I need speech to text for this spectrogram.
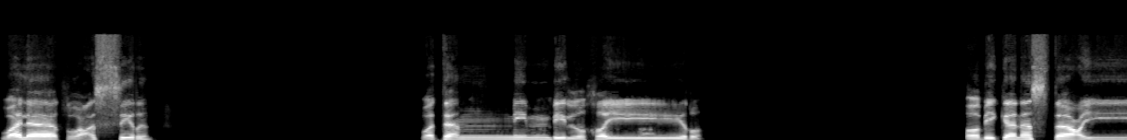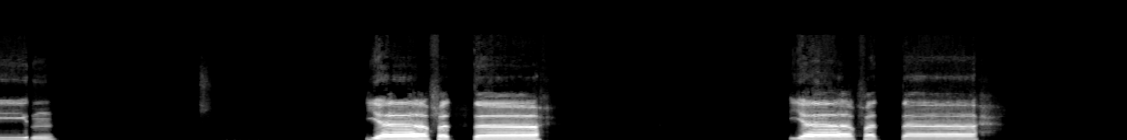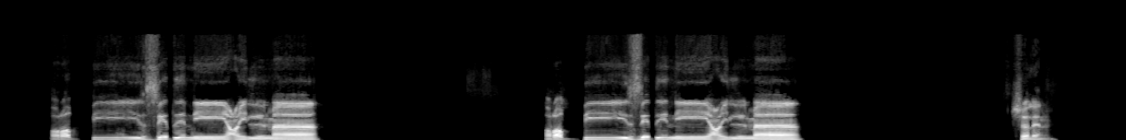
ولا تعسر وتمم بالخير وبك نستعين يا فتاح يا فتاح ربي زدني علما ربي زدني علما চলেন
